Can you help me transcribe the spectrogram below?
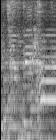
to be happy.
